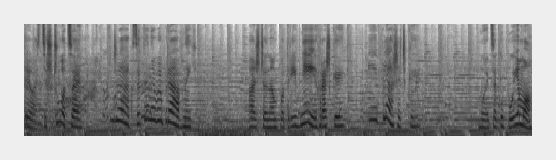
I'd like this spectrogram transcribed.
Трясця, що це? Джаксе, ти невиправний. А ще нам потрібні іграшки і пляшечки. Ми це купуємо.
